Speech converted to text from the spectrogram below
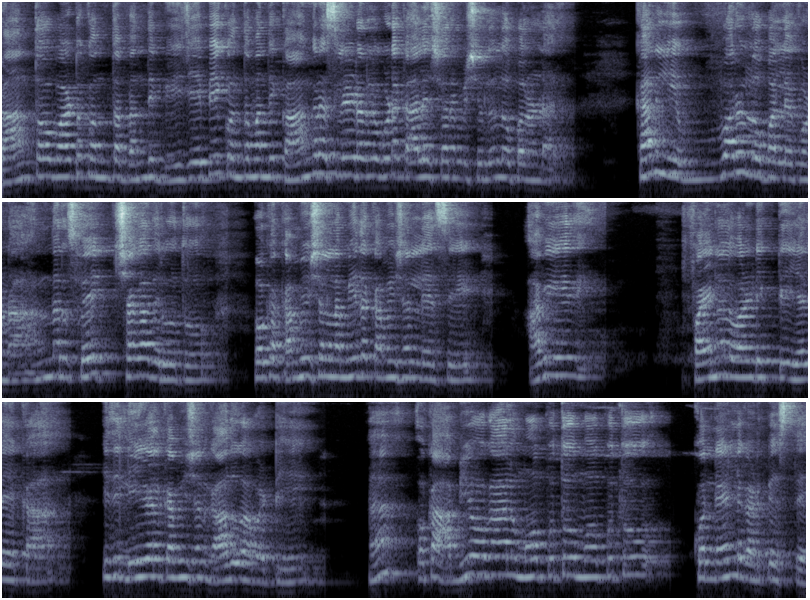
దాంతోపాటు కొంతమంది బీజేపీ కొంతమంది కాంగ్రెస్ లీడర్లు కూడా కాళేశ్వరం విషయంలో లోపల ఉండాలి. కానీ ఎవ్వరూ లోపల లేకుండా అందరూ స్వేచ్ఛగా తిరుగుతూ ఒక కమిషన్ల మీద కమిషన్లు వేసి అవి ఫైనల్ వర్డిక్ట్ ఇవ్వలేక ఇది లీగల్ కమిషన్ కాదు కాబట్టి ఒక అభియోగాలు మోపుతూ మోపుతూ కొన్నేళ్ళు గడిపేస్తే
